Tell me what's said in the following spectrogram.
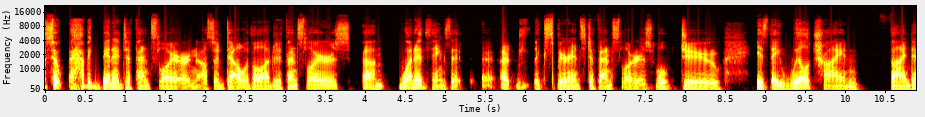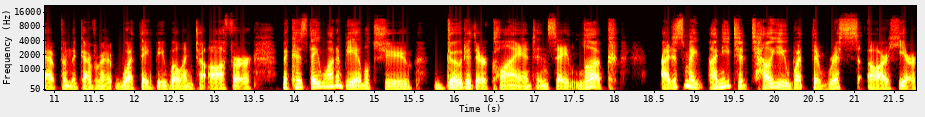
So, having been a defense lawyer and also dealt with a lot of defense lawyers, um, one of the things that uh, uh, experienced defense lawyers will do is they will try and find out from the government what they'd be willing to offer because they want to be able to go to their client and say, look, I just may, I need to tell you what the risks are here.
